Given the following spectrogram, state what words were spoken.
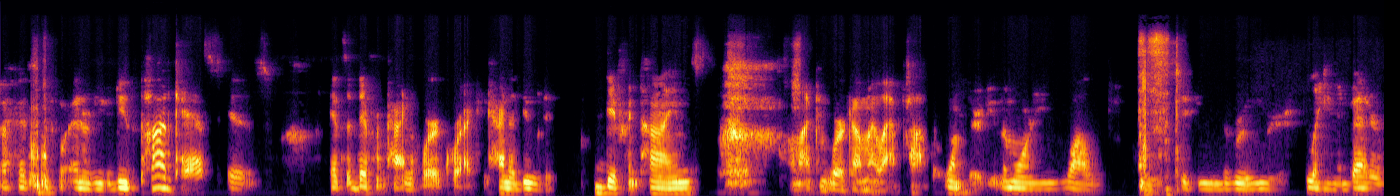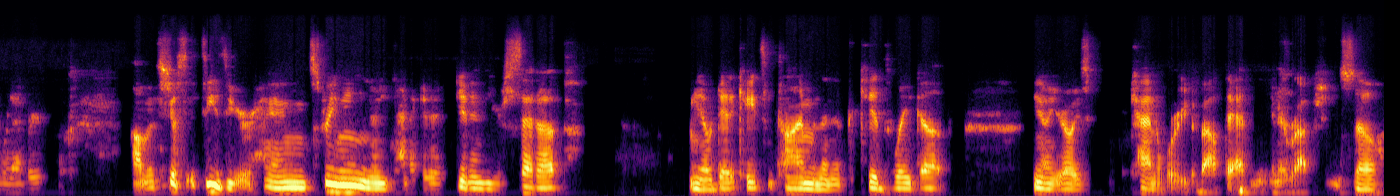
I've had so more energy to do the podcast. Is it's a different kind of work where I can kind of do different times. Um, I can work on my laptop at 1.30 in the morning while I'm sitting in the room or laying in bed or whatever. Um, it's just it's easier and streaming. You know, you kind of get get into your setup. You know, dedicate some time, and then if the kids wake up, you know, you're always kind of worried about that and interruptions. So,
